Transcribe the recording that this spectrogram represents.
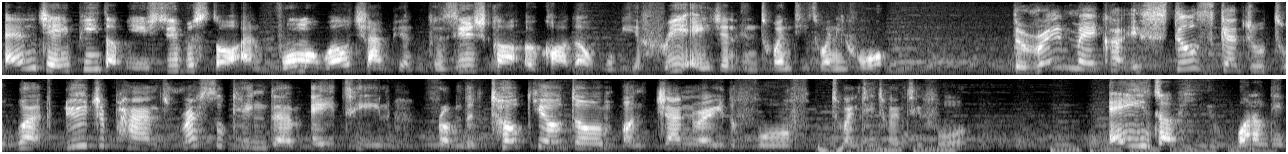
NJPW superstar and former world champion Kazuchika Okada will be a free agent in 2024. The Rainmaker is still scheduled to work New Japan's Wrestle Kingdom 18 from the Tokyo Dome on January the 4th, 2024. AEW, one of the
